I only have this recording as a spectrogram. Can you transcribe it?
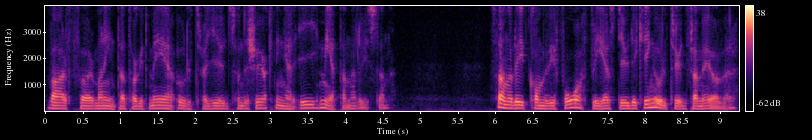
varför man inte har tagit med ultraljudsundersökningar i metaanalysen. Sannolikt kommer vi få fler studier kring ultraljud framöver,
